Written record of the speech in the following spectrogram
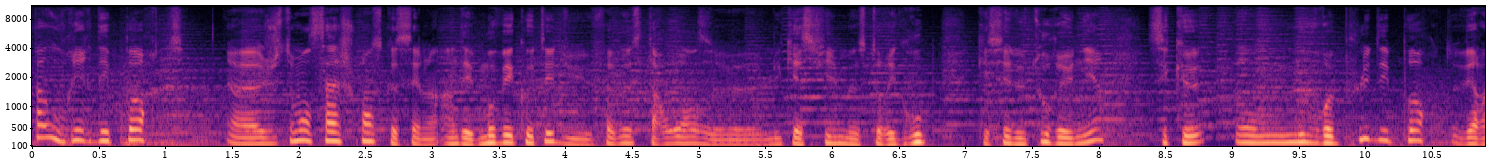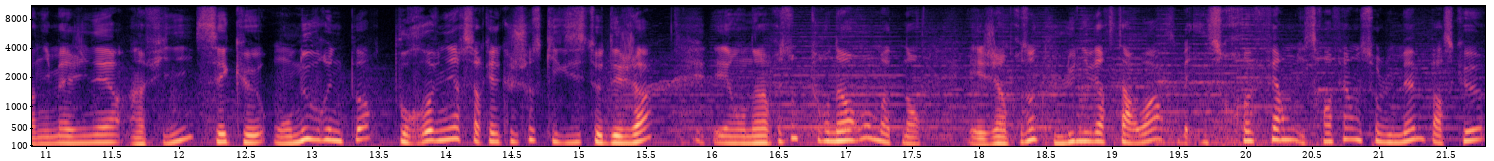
pas ouvrir des portes. Euh, justement, ça, je pense que c'est un des mauvais côtés du fameux Star Wars euh, Lucasfilm Story Group qui essaie de tout réunir. C'est que on n'ouvre plus des portes vers un imaginaire infini. C'est que on ouvre une porte pour revenir sur quelque chose qui existe déjà, et on a l'impression de tourner en rond maintenant. Et j'ai l'impression que l'univers Star Wars, bah, il se referme, il se renferme sur lui-même parce que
